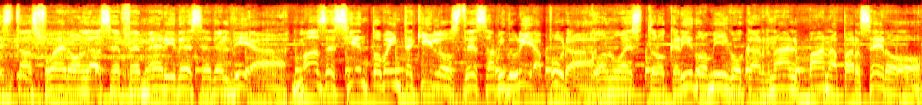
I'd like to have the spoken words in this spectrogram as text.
Estas fueron las efemérides del día. Más de 120 kilos de sabiduría pura con nuestro querido amigo carnal pana parcero,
